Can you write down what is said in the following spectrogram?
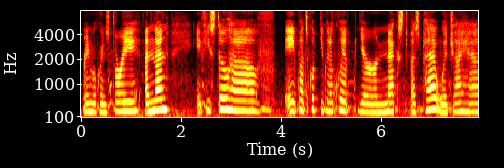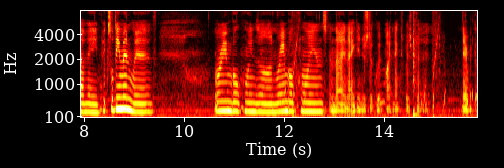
rainbow coins 3, and then if you still have eight pets equipped, you can equip your next best pet, which I have a Pixel Demon with rainbow coins on rainbow coins, and then I can just equip my next best pet. There we go.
